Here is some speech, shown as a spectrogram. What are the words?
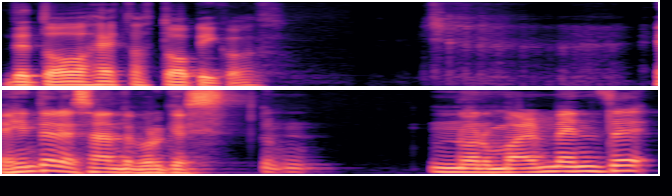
de todos estos tópicos? Es interesante porque normalmente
